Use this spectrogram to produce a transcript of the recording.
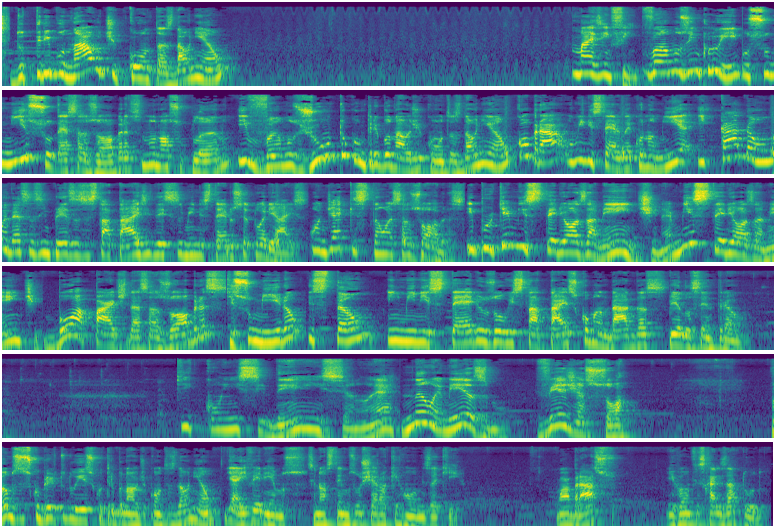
do Tribunal de Contas da União, Mas enfim, vamos incluir o sumiço dessas obras no nosso plano e vamos, junto com o Tribunal de Contas da União, cobrar o Ministério da Economia e cada uma dessas empresas estatais e desses ministérios setoriais. Onde é que estão essas obras? E por que misteriosamente, né? Misteriosamente, boa parte dessas obras que sumiram estão em ministérios ou estatais comandadas pelo Centrão. Que coincidência, não é? Não é mesmo? Veja só. Vamos descobrir tudo isso com o Tribunal de Contas da União e aí veremos se nós temos um Sherlock Holmes aqui. Um abraço e vamos fiscalizar tudo.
